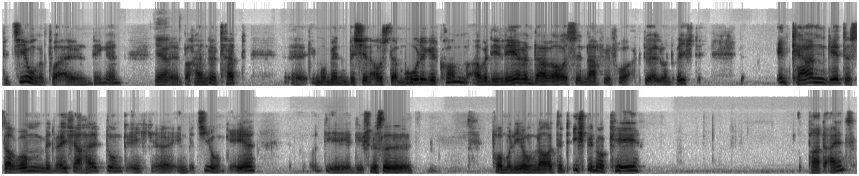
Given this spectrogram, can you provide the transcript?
Beziehungen vor allen Dingen ja. behandelt hat. Im Moment ein bisschen aus der Mode gekommen, aber die Lehren daraus sind nach wie vor aktuell und richtig. Im Kern geht es darum, mit welcher Haltung ich äh, in Beziehung gehe. Die, die Schlüsselformulierung lautet, ich bin okay. Part 1,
